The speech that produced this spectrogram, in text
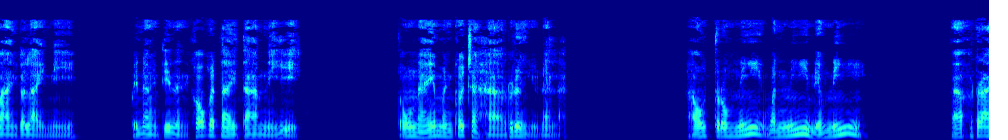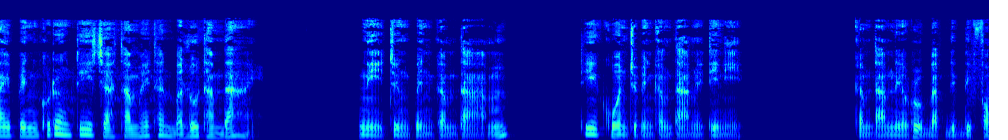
มารก็ไหลหนีไปนั่งที่นั่นเขาก็ได้ตามหนีอีก ตรงไหนมันก็จะหาเรื่องอยู่นั่นแหละ เอาตรงนี้วันนี้เดี๋ยวนี้ อะไรเป็นเรื่องที่จะทำให้ท่านบรรลุธรรมได้ นี่จึงเป็นคำถาม ที่ควรจะเป็นคำถามในที่นี้คำถามในรูปแบบดิบๆฟอ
